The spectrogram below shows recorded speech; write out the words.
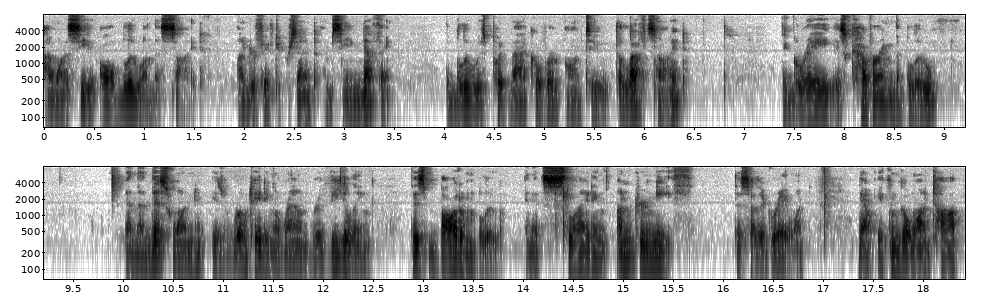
I want to see all blue on this side. Under 50%, I'm seeing nothing. The blue is put back over onto the left side. The gray is covering the blue, and then this one is rotating around, revealing this bottom blue, and it's sliding underneath this other gray one. Now, it can go on top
